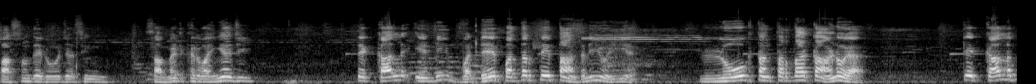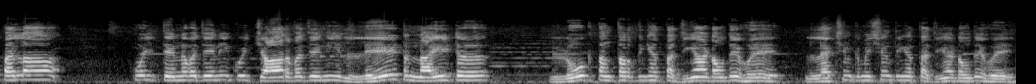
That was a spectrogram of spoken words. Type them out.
ਪਰਸੋਂ ਦੇ ਰੋਜ਼ ਅਸੀਂ ਸਬਮਿਟ ਕਰਵਾਈਆਂ ਜੀ। ਤੇ ਕੱਲ ਏਡੀ ਵੱਡੇ ਪੱਧਰ ਤੇ ਧਾਂਦਲੀ ਹੋਈ ਹੈ, ਲੋਕਤੰਤਰ ਦਾ ਘਾਣ ਹੋਇਆ। ਕਿ ਕੱਲ ਪਹਿਲਾਂ ਕੋਈ 3 ਵਜੇ ਨਹੀਂ, ਕੋਈ 4 ਵਜੇ ਨਹੀਂ ਲੇਟ ਨਾਈਟ ਲੋਕਤੰਤਰ ਦੀਆਂ ਧੱਜੀਆਂ ਉਡਾਉਂਦੇ ਹੋਏ ਇਲੈਕਸ਼ਨ ਕਮਿਸ਼ਨ ਦੀਆਂ ਧੱਜੀਆਂ ਉਡਾਉਂਦੇ ਹੋਏ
